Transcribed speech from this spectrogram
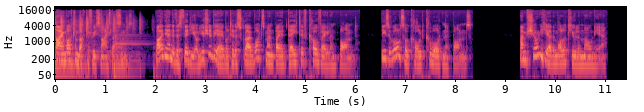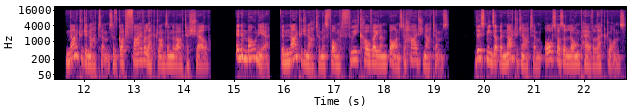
Hi and welcome back to Free Science Lessons. By the end of this video you should be able to describe what's meant by a dative covalent bond. These are also called coordinate bonds. I'm showing here the molecule ammonia. Nitrogen atoms have got 5 electrons in their outer shell. In ammonia, the nitrogen atom has formed 3 covalent bonds to hydrogen atoms. This means that the nitrogen atom also has a lone pair of electrons,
